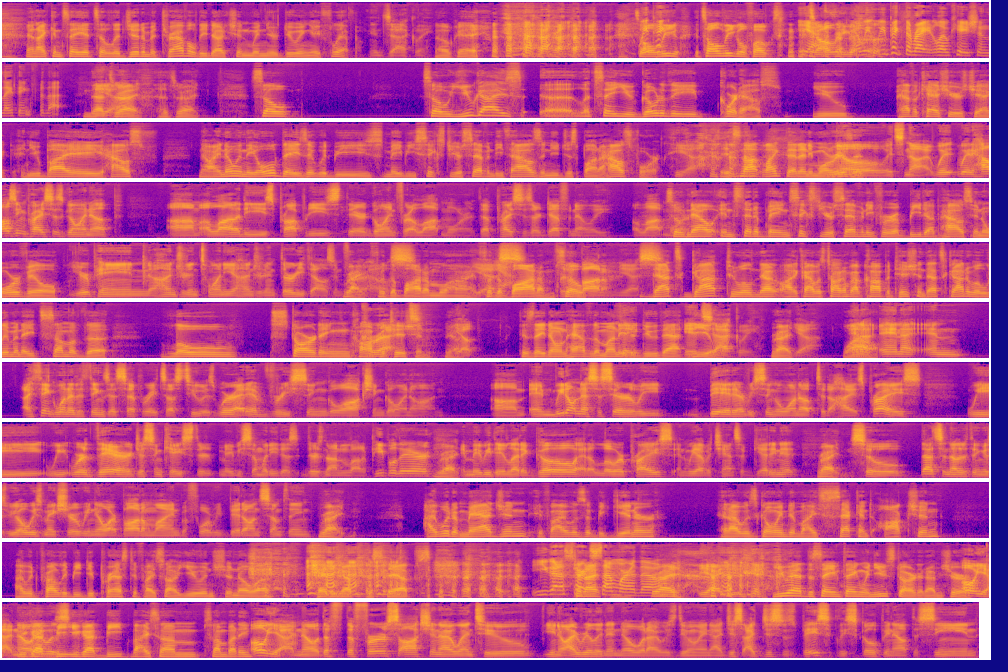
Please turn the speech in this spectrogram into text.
and I can say it's a legitimate travel deduction when you're doing a flip. Exactly. Okay. it's all pick- legal. It's all legal, folks. Yeah, all legal. and we, we picked the right locations, I think, for that. That's Yeah. right. That's right. So, so you guys, uh, let's say you go to the courthouse, you have a cashier's check, and you buy a house Now I know in the old days it would be maybe sixty or seventy thousand you just bought a house for. Yeah. It's not like that anymore, is it? no, it's not. With, with housing prices going up, um, a lot of these properties they're going for a lot more. The prices are definitely a lot more. So now instead of paying sixty or seventy for a beat up house in Oroville, you're paying 120, 130,000 for a right, for the bottom line, for the bottom. For so the bottom, yes. that's got to now like I was talking about competition, that's got to eliminate some of the low starting competition. Yeah. Yep. Because they don't have the money to do that deal. Exactly. Right. Yeah. Wow. And I, and I, and I think one of the things that separates us too is we're at every single auction going on, um, and we don't necessarily bid every single one up to the highest price. We we we're there just in case there maybe somebody does there's not a lot of people there, Right. And maybe they let it go at a lower price, and we have a chance of getting it. Right. So that's another thing is we always make sure we know our bottom line before we bid on something. Right. I would imagine if I was a beginner and I was going to my second auction, I would probably be depressed if I saw you and Chenoa heading up the steps. You got to start I- somewhere, though. Right. Yeah. you had the same thing when you started, I'm sure. Oh, yeah, no, you got it was- beat. You got beat by some somebody. Oh yeah, no. The the first auction I went to, you know, I really didn't know what I was doing. I just I just was basically scoping out the scene.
